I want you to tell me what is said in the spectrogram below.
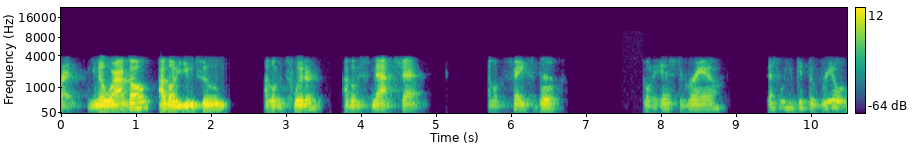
Right. You know where I go? I go to YouTube. I go to Twitter. I go to Snapchat. I go to Facebook. I go to Instagram. That's where you get the real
